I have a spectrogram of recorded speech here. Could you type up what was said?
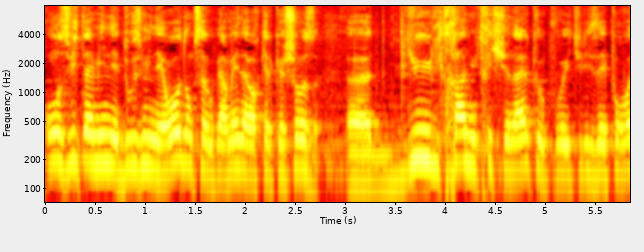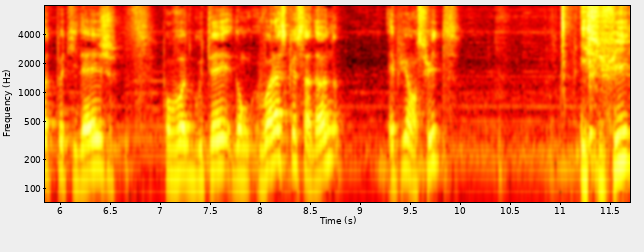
11 vitamines et 12 minéraux. Donc ça vous permet d'avoir quelque chose euh, d'ultra nutritionnel que vous pouvez utiliser pour votre petit-déj, pour votre goûter. Donc voilà ce que ça donne. Et puis ensuite, il suffit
